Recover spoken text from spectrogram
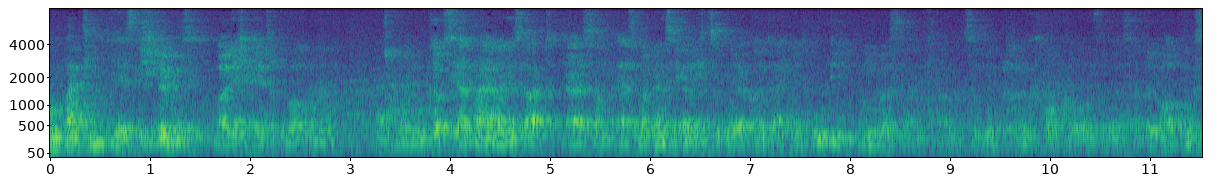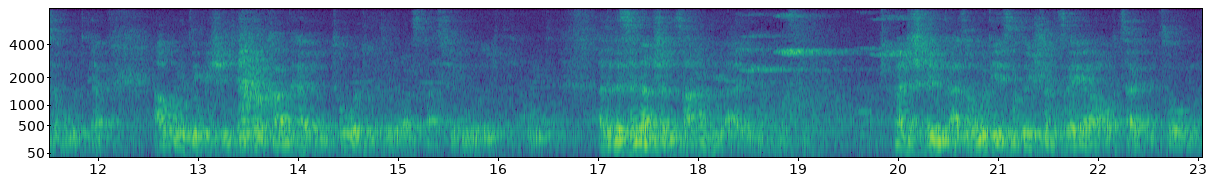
eine kompatible Stimmt, weil ich älter geworden bin. Ja. Und kürzlich hat mal einer gesagt, er ist erstmal ganz ehrlich zu mir, er konnte eigentlich mit Rudi nie was anfangen, so mit Punkrocker und sowas, hat er überhaupt nichts am Hut gehabt. Aber mit den Geschichten über Krankheit und Tod und sowas, das finde ich richtig gut. Also das sind dann schon Sachen, die allgemein sind. Weil das stimmt, also Rudi ist natürlich schon sehr auch zeitbezogen.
